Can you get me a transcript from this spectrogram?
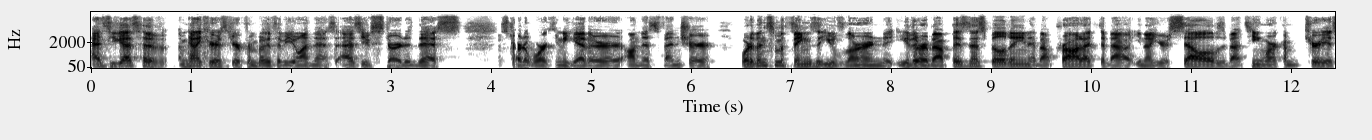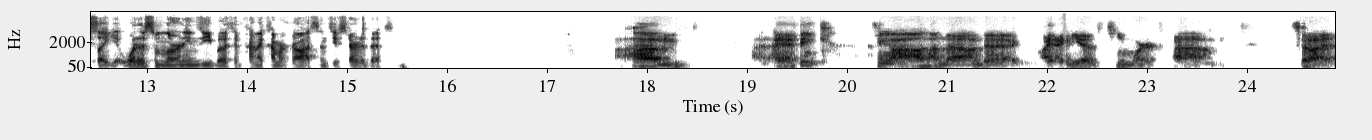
as you guys have, I'm kind of curious to hear from both of you on this. As you've started this, started working together on this venture, what have been some things that you've learned either about business building about product about you know yourselves about teamwork i'm curious like what are some learnings you both have kind of come across since you started this um, I, I think i think on, on the on the idea of teamwork um, so I,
